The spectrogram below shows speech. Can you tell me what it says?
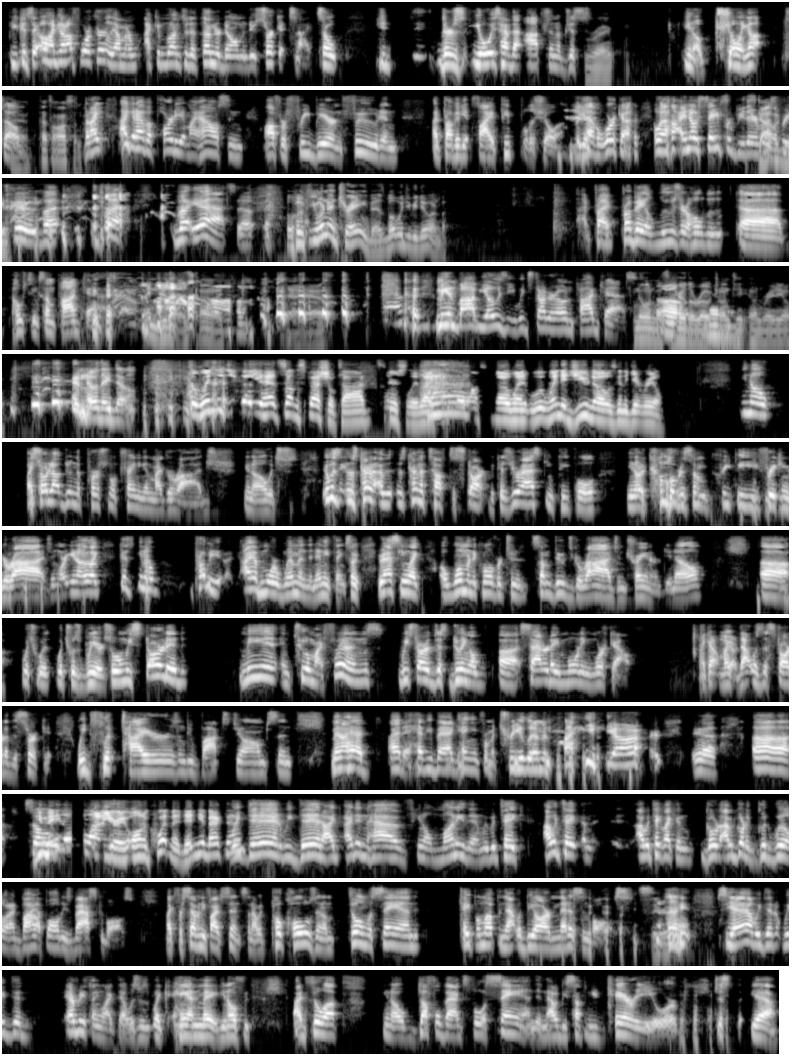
you could say, oh, I got off work early. I'm gonna I can run to the Thunderdome and do circuit tonight. So you there's you always have that option of just Right. you know showing up. So. Yeah, that's awesome. But I, I could have a party at my house and offer free beer and food, and I'd probably get five people to show up. But you have a workout. Well, I know Safe would be there Scott with free food, but but but yeah. So Well, if you weren't in training biz, what would you be doing? I'd probably probably a loser holding uh, hosting some podcast. I knew that was coming. yeah, yeah. Me and Bob Yosi, we'd start our own podcast. No one wants Oh, to hear the roach on t- on radio. no, they don't. So when did you know you had something special, Todd? Seriously, like everyone wants to know when when did you know it was going to get real? you know, I started out doing the personal training in my garage. You know, it's it was it was kind of it was kind of tough to start because you're asking people, you know, to come over to some creepy freaking garage and where you know like because you know probably I have more women than anything. So you're asking like a woman to come over to some dude's garage and train her, you know, uh, which was which was weird. So when we started, me and two of my friends, we started just doing a uh, Saturday morning workout. I got my that was the start of the circuit. We'd flip tires and do box jumps and man, I had I had a heavy bag hanging from a tree limb in my yard. Yeah. Uh, so you made a lot of your own equipment, didn't you, back then? we did, we did. I I didn't have you know money then. We would take I would take um, I would take like and go I would go to Goodwill and I'd buy up all these basketballs like for 75 cents and I would poke holes in them, fill them with sand, tape them up, and that would be our medicine balls. Seriously? so yeah, we did we did everything like that. It was like handmade. You know, if we, I'd fill up, you know, duffel bags full of sand, and that would be something you'd carry, or just yeah.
